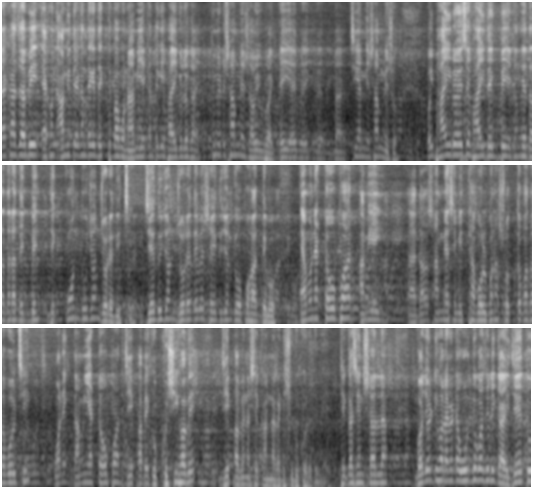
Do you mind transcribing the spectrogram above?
দেখা যাবে, এখন আমি তো এখান থেকে দেখতে পাবো না, আমি এখান থেকে ভাইগুলো গাই তুমি একটু সামনে এসো ভাই, এই চেয়ার নিয়ে সামনে এসো। ওই ভাই রয়েছে, ভাই দেখবে, এখান থেকে দাদারা দেখবে যে কোন দুজন জোরে দিচ্ছে। যে দুজন জোরে দেবে, সেই দুজনকে উপহার দেব। এমন একটা উপহার, আমি এই দাদার সামনে আছে, মিথ্যা বলব না, সত্য কথা বলছি। অনেক দামি একটা উপহার, যে পাবে খুব খুশি হবে, যে পাবে না সে কান্নাকাটি শুরু করে দেবে। ঠিক আছে ইনশাল্লাহ গজলটি হলো, আমি একটা উর্দু গজলই গাই, যেহেতু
